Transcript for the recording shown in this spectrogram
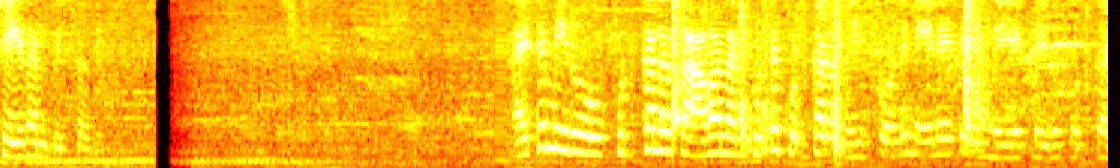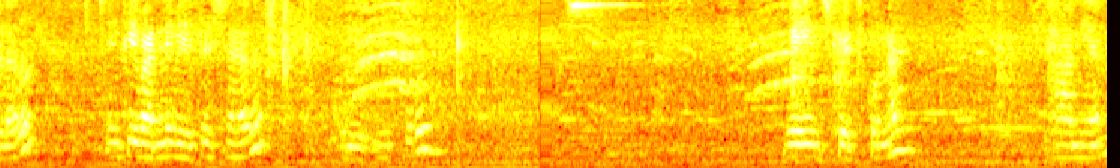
చేదనిపిస్తుంది అయితే మీరు ఫుడ్ కలర్ కావాలనుకుంటే ఫుడ్ కలర్ వేసుకోండి. నేనైతే ఏం వేయట్లేదు ఫుడ్ కలర్ ఇంక ఇవన్నీ వేసేసారు. ఇప్పుడు వేయించి పెట్టుకున్న ఆనియన్.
